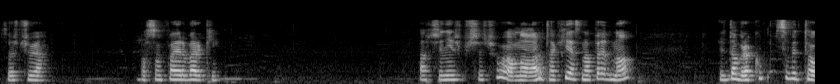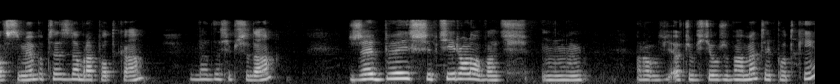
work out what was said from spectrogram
Coś czuję. Bo są fajerwerki. Znaczy, nie przeczułam, no ale tak jest, na pewno. Dobra, kupmy sobie to w sumie, bo to jest dobra potka. Bardzo się przyda. Żeby szybciej rolować. Mm, oczywiście używamy tej potki.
